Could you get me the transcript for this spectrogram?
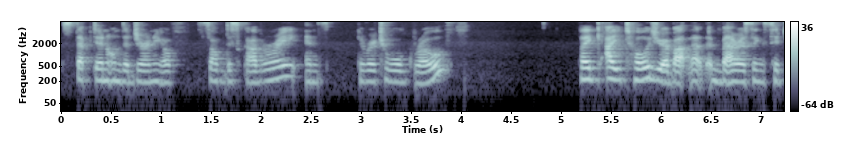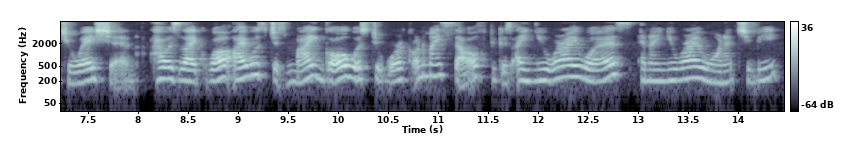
stepped in on the journey of self-discovery and spiritual growth, like I told you about that embarrassing situation, I was like, well, I was just, my goal was to work on myself because I knew where I was and I knew where I wanted to be.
